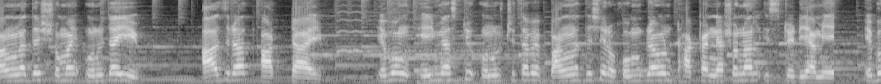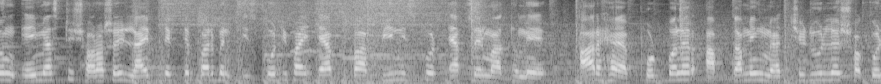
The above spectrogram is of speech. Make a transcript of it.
বাংলাদেশ সময় অনুযায়ী আজ রাত আটটায়। এবং এই ম্যাচটি অনুষ্ঠিত হবে বাংলাদেশের হোম গ্রাউন্ড ঢাকা ন্যাশনাল স্টেডিয়ামে। এবং এই ম্যাচটি সরাসরি লাইভ দেখতে পারবেন স্পটিফাই অ্যাপ বা বিন স্পোর্ট অ্যাপসের মাধ্যমে। আর হ্যাঁ ফুটবলের আপকামিং ম্যাচ শিডিউলের সকল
